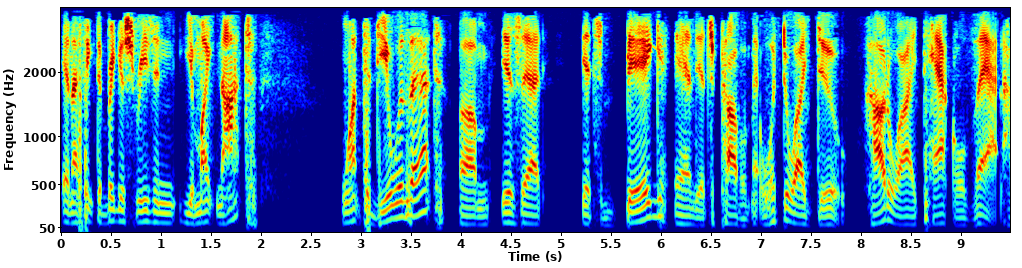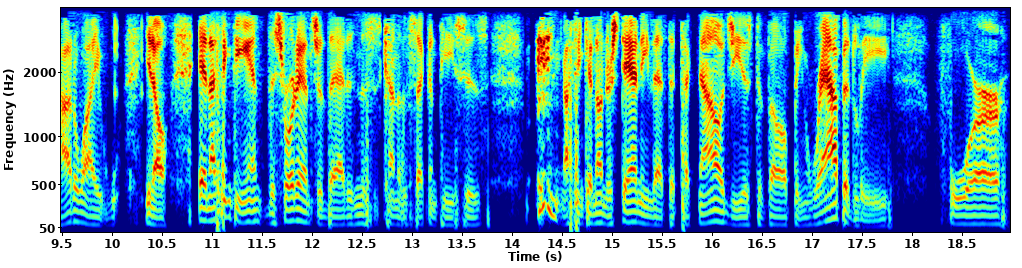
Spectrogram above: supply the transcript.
And I think the biggest reason you might not want to deal with that um, is that it's big and it's problematic. What do I do? How do I tackle that? How do I, you know? And I think the an- the short answer to that, and this is kind of the second piece, is I think an understanding that the technology is developing rapidly for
